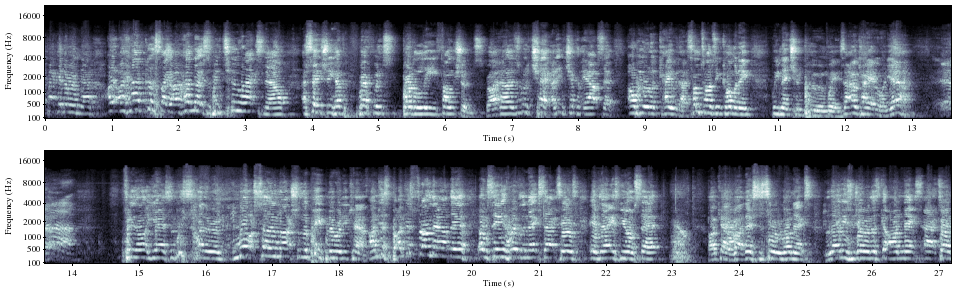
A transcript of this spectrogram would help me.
get back in the room now. I, I have to say, I have noticed there's been two acts now essentially have referenced bodily functions, right? And I just want to check. I didn't check at the outset. Are we all okay with that? Sometimes in comedy we mention poo and wee. Is that okay, everyone? Yeah. Yeah. Feeling a lot of yes on this side of the room. Not so much from the people who really count. I'm just, I'm just throwing that out there. Obviously, whoever the next act is, if that isn't your set. Okay, right, let's see what we got next. Ladies and gentlemen, let's get our next act on.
